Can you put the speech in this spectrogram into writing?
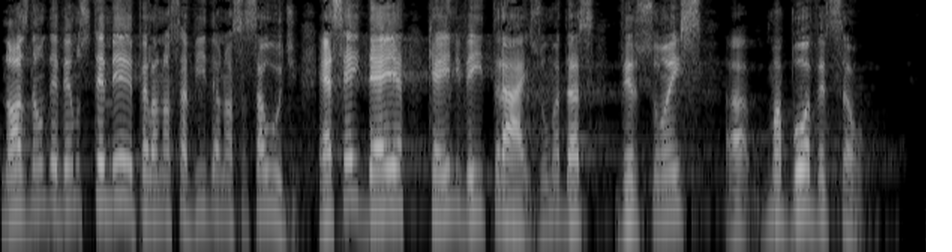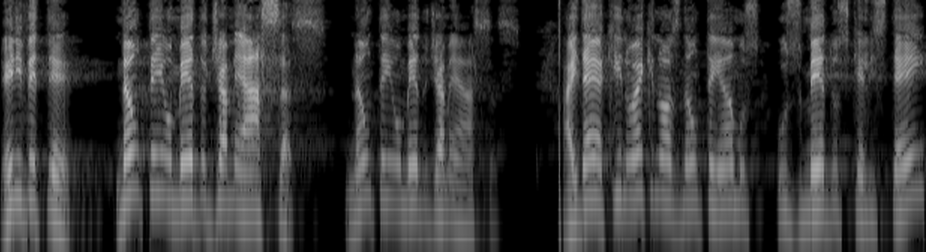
nós não devemos temer pela nossa vida e a nossa saúde. Essa é a ideia que a NVI traz, uma das versões, ah, uma boa versão. NVT, não tenham medo de ameaças. Não tenham medo de ameaças. A ideia aqui não é que nós não tenhamos os medos que eles têm,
